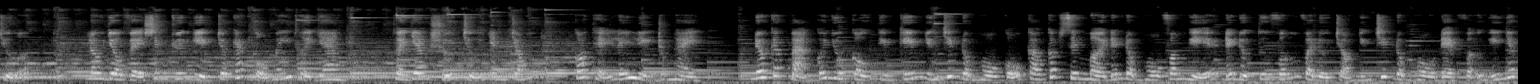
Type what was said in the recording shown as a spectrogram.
chữa, lau dầu vệ sinh chuyên nghiệp cho các cỗ máy thời gian. Thời gian sửa chữa nhanh chóng, có thể lấy liền trong ngày. Nếu các bạn có nhu cầu tìm kiếm những chiếc đồng hồ cổ cao cấp xin mời đến đồng hồ Văn Nghĩa để được tư vấn và lựa chọn những chiếc đồng hồ đẹp và ưng ý nhất.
